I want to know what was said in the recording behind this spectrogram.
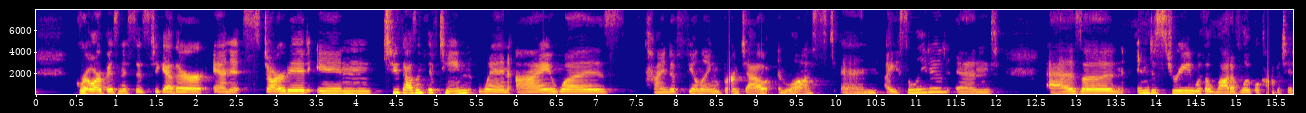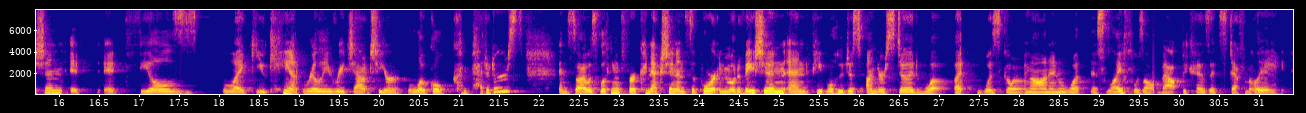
grow our businesses together. And it started in 2015 when I was kind of feeling burnt out and lost and isolated. And as an industry with a lot of local competition, it it feels like you can't really reach out to your local competitors. And so I was looking for connection and support and motivation and people who just understood what, was going on and what this life was all about because it's definitely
